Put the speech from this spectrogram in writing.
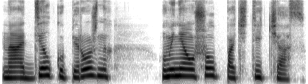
На отделку пирожных у меня ушел почти час.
